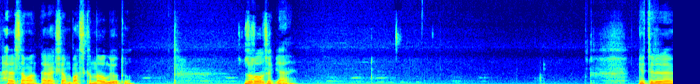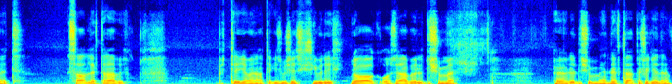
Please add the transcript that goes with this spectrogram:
her zaman her akşam baskınlar oluyordu. Zor olacak yani. Getirir evet. Sağ ol Lefter abi. Bitti Egemen artık hiçbir şey eskisi gibi değil. Yok o ya böyle düşünme. Öyle düşünme. Lefter abi teşekkür ederim.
